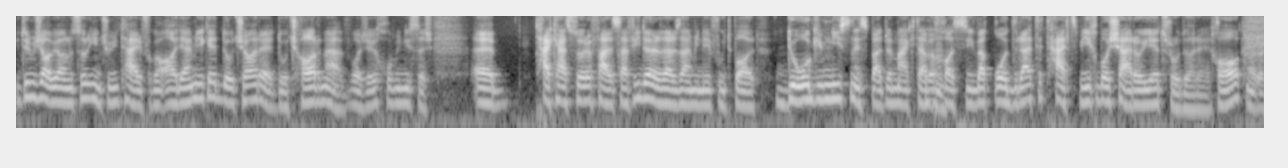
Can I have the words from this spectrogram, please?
می‌تونیم ژابی آلونسو رو اینجوری تعریف کنیم آدمیه که دوچاره دوچار نه واژه خوبی نیستش. تکسر فلسفی داره در زمینه فوتبال. دگم نیست نسبت به مکتب خاصی و قدرت تطبیق با شرایط رو داره خب؟ آره.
